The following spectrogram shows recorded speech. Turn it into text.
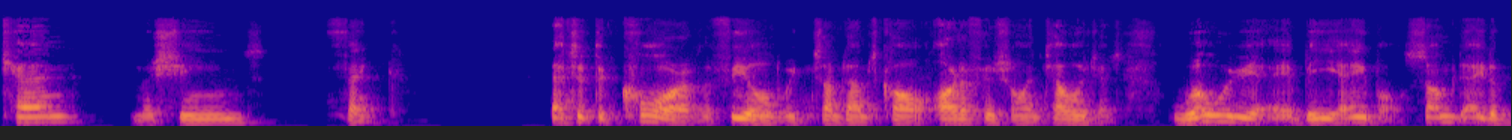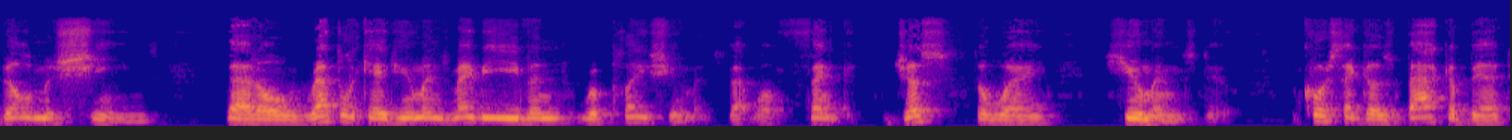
can machines think? That's at the core of the field we sometimes call artificial intelligence. Will we be able someday to build machines that'll replicate humans, maybe even replace humans, that will think just the way humans do? Of course, that goes back a bit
